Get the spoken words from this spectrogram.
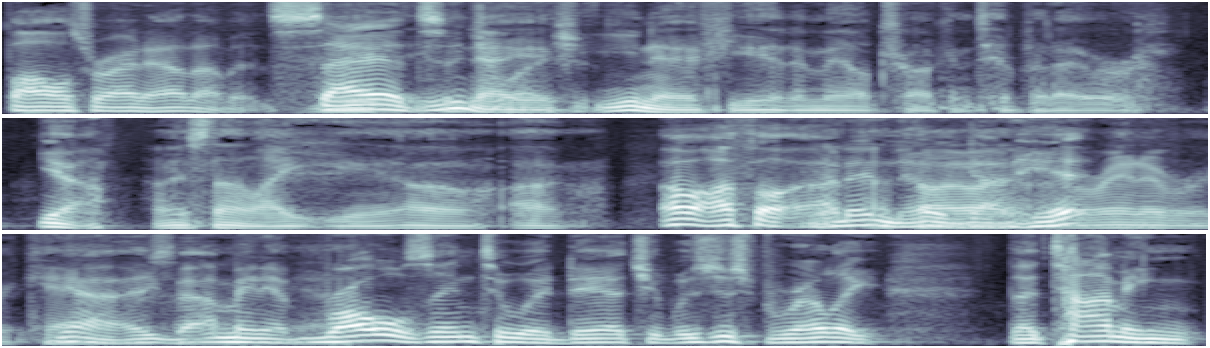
falls right out of it. Sad you know, situation. if, you know, if you hit a mail truck and tip it over, yeah. I mean, it's not like you know, oh, I, Oh, I thought I didn't know it got I, hit. I ran over a cat. Yeah, I mean, it rolls into a ditch. It was just really the timing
